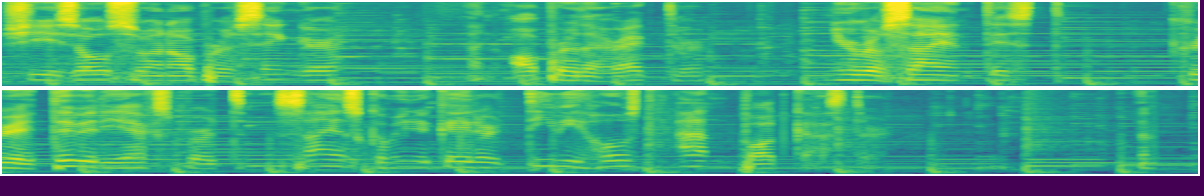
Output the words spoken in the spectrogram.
She is also an opera singer, an opera director, neuroscientist, creativity expert, science communicator, TV host, and podcaster. And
